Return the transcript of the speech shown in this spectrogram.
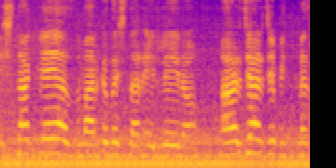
İş nakliye yazdım arkadaşlar 50 euro. Harca harca bitmez.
